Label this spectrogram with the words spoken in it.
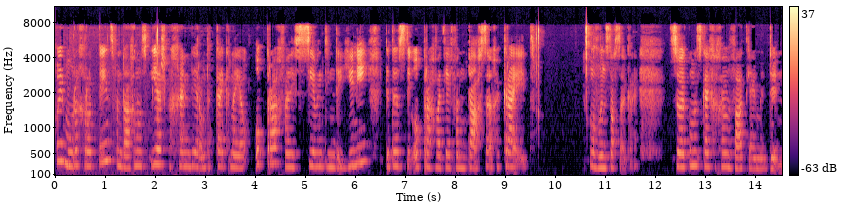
Goeiemôre Graad 10s. Vandag gaan ons eers begin deur om te kyk na jou opdrag van die 17de Junie. Dit is die opdrag wat jy vandag sou gekry het. Of Woensdag sou kry. So kom ons kyk gou wat jy moet doen.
